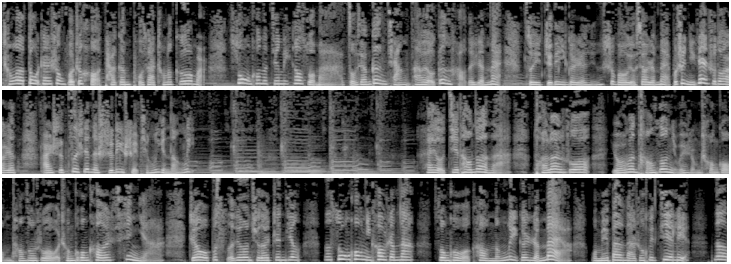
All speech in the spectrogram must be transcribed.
成了斗战胜佛之后，他跟菩萨成了哥们儿。孙悟空的经历告诉我们啊，走向更强才会有更好的人脉。所以，决定一个人是否有效人脉，不是你认识多少人，而是自身的实力水平与能力。还有鸡汤段子啊！团乱说，有人问唐僧你为什么成功？唐僧说：“我成功靠的是信念啊，只要我不死就能取得真经。”那孙悟空你靠什么呢？孙悟空我靠能力跟人脉啊，我没办法说会借力。那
